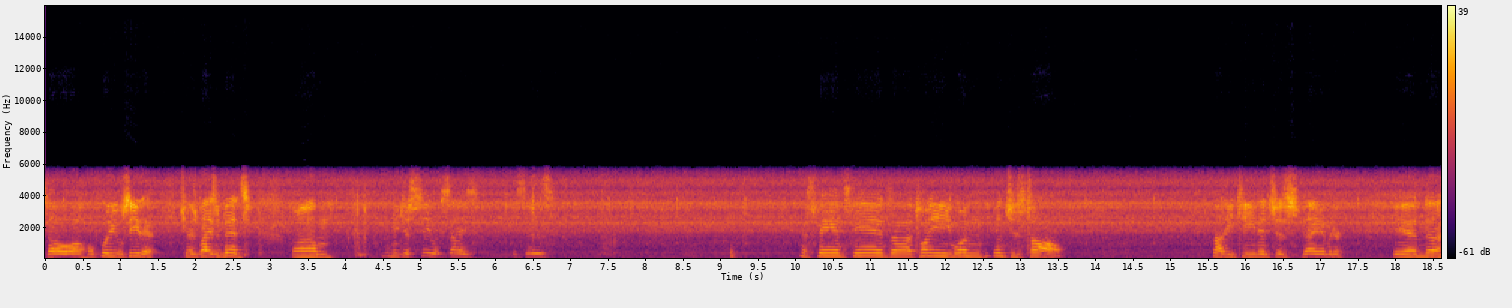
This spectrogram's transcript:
So uh, hopefully you'll see you there. Shares buys and bids. Um, let me just see what size this is. This fan stands uh, 21 inches tall, about 18 inches diameter, and uh,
